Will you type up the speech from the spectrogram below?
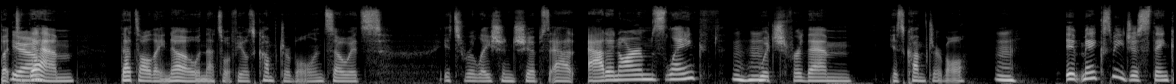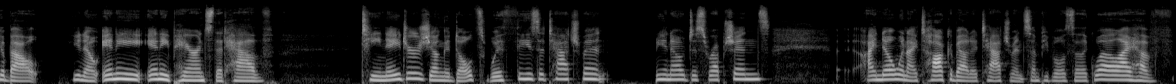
But Yeah. to them that's all they know and that's what feels comfortable. And so it's it's relationships at at an arm's length which for them is comfortable. It makes me just think about you know any any parents that have teenagers young adults with these attachment you know disruptions. I know when i talk about attachment some people will say like well i have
